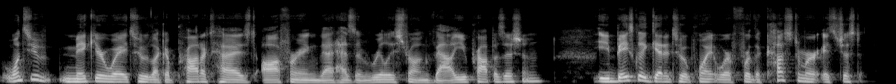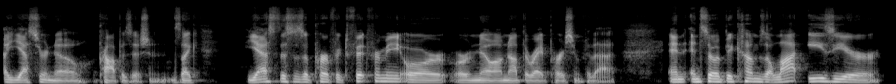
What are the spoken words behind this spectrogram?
once you make your way to like a productized offering that has a really strong value proposition, you basically get it to a point where for the customer, it's just a yes or no proposition. It's like, yes, this is a perfect fit for me, or or no, I'm not the right person for that. And and so it becomes a lot easier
